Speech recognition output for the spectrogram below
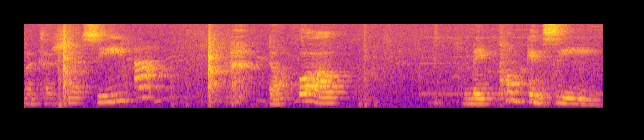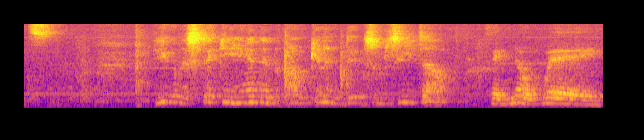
Want to touch that seed? Don't fall. Make pumpkin seeds. You gonna stick your hand in the pumpkin and dig some seeds out? Say, no way.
